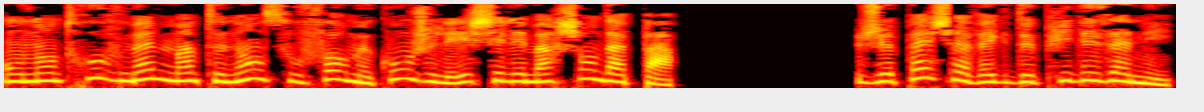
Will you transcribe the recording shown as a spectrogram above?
On en trouve même maintenant sous forme congelée chez les marchands d'appâts. Je pêche avec depuis des années.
